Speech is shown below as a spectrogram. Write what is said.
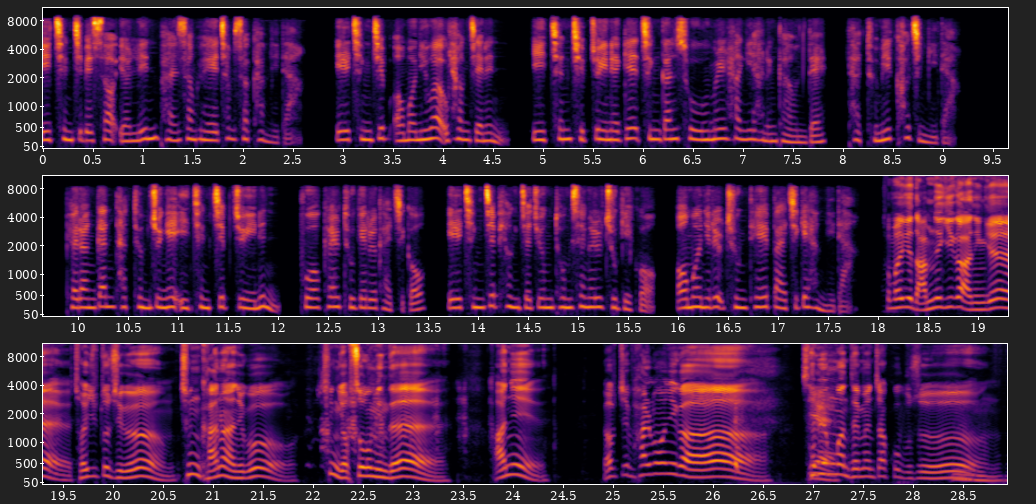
2층 집에서 열린 반상회에 참석합니다. 1층 집 어머니와 형제는 2층 집주인에게 층간 소음을 항의하는 가운데 다툼이 커집니다. 벼랑 간 다툼 중에 2층 집 주인은 부엌칼 두 개를 가지고 1층 집 형제 중 동생을 죽이고 어머니를 중태에 빠지게 합니다. 정말 이게 남 얘기가 아닌 게 저희 집도 지금 층 가는 아니고 층 옆소음인데 아니 옆집 할머니가 새벽만 되면 자꾸 무슨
